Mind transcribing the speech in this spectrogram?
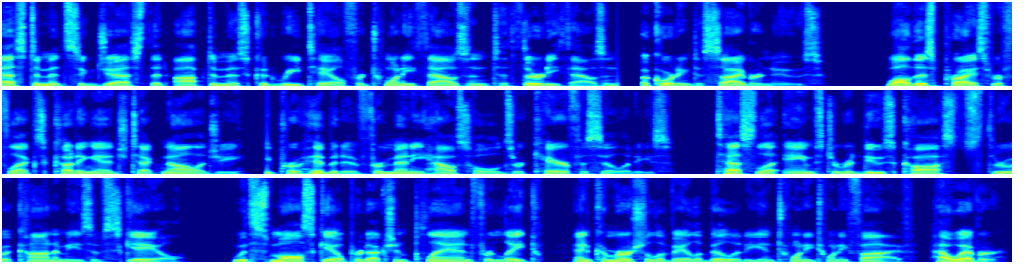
Estimates suggest that Optimus could retail for 20,000 to 30,000, according to Cybernews. While this price reflects cutting-edge technology, it prohibitive for many households or care facilities. Tesla aims to reduce costs through economies of scale, with small-scale production planned for late and commercial availability in 2025. However,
